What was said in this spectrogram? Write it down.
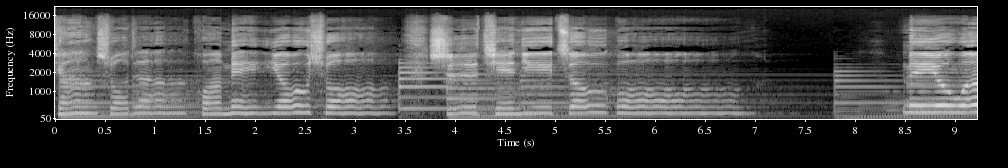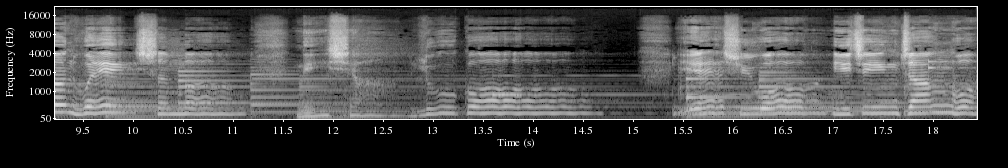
想说的话没有说，时间已走过，没有问为什么你想路过。也许我已经掌握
